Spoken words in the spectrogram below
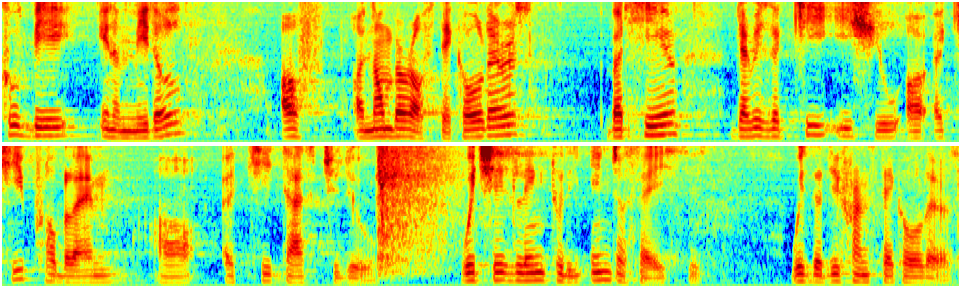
could be in the middle of a number of stakeholders but here, there is a key issue or a key problem or a key task to do, which is linked to the interfaces with the different stakeholders.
